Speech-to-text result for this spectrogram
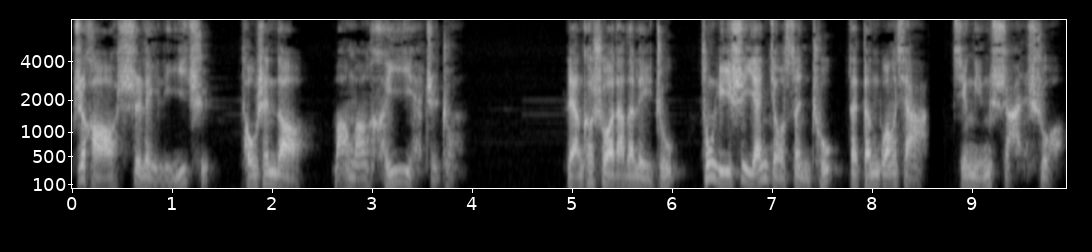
只好拭泪离去，投身到茫茫黑夜之中。两颗硕大的泪珠从李氏眼角渗出，在灯光下晶莹闪烁。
